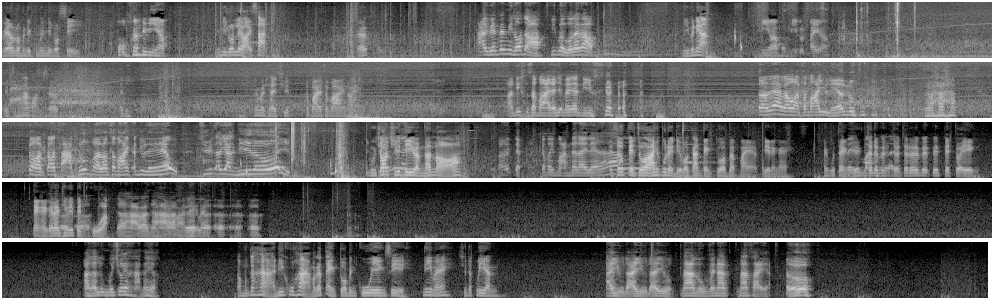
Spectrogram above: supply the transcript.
ไปเอารถมาดิกูไม่มีรถสี่ผมก็ไม่มีครับไม่มีรถเลยเหรอไอ้สัตว์เอิร์กไอเวทไม่มีรถเหรอ พี่เบิกรถได้เปล่า มีปะเนี่ยมีครับผมมีรถไปอยู่ครับเปลี่ยนเสื้อผ้าก่อนเซิร์ฟอันนี้ ให้มันใช้ชีวิตสบายๆหน่อยอันนี้คือสบายแล้วใช่ไหมเนี่ยนิว ตอนแรกเราอะสบายอยู่แล้วลุง ก่อนตอนสามทุ่มอะเราสบายกันอยู่แล้ว ชีวิตเราอย่างดีเลยมึงชอบชีวิตดีแบบนั้นเหรอเอ้ยแต่มันก็ไปมันอะไรแล้ว ไอ้เซิร์ฟเปลี่ยนตัวให้กูหน่อยเดี๋ยวว่าการแต่งตัวแบบใหม่อะเปลี่ยนยังไง ให้กูแต่งดิจะไปจะได้มันอะไรจะจะได้ไม่ไม่เป็นตัวเอง แต่งไงก็ได้ที่ไม่เป็นกูอะ เดี๋ยวหาก่อนเดี๋ยวหาก่อนหามาเลขอะไร เออเออเออเออเออ อะแล้วลุงไม่ช่วยหาหน่อยเหรอเอามึงก็หาดิกูหามันก็แต่งตัวเป็นกูเองสิ นี่ไหมชุดนักเรียน ได้อยู่ได้อยู่ได้อยู่ หน้าลุงไม่น่าหน้าใสอะ เออ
